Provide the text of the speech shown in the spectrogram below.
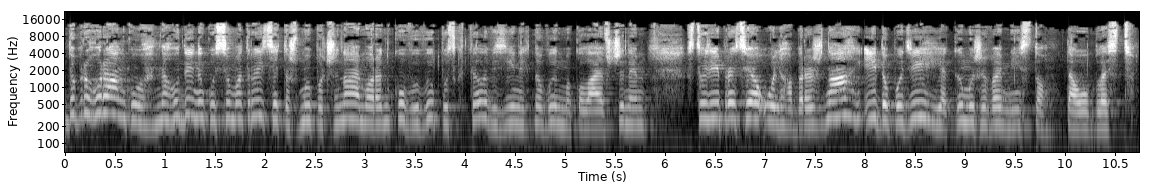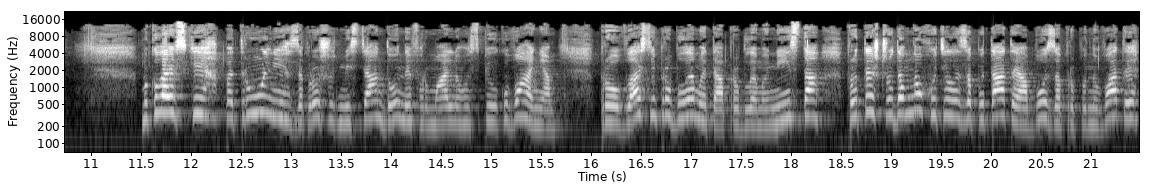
Доброго ранку на годиннику 7.30, Тож ми починаємо ранковий випуск телевізійних новин Миколаївщини. В студії працює Ольга Бережна і до подій, якими живе місто та область. Миколаївські патрульні запрошують містян до неформального спілкування про власні проблеми та проблеми міста, про те, що давно хотіли запитати або запропонувати,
